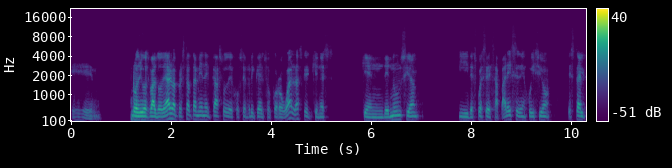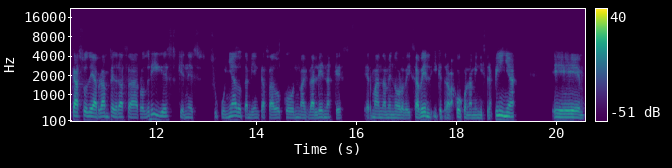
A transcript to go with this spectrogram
eh, Rodrigo Osvaldo de Alba, pero está también el caso de José Enrique del Socorro Wallace, que, quien es quien denuncia y después se desaparece de juicio. Está el caso de Abraham Pedraza Rodríguez, quien es su cuñado, también casado con Magdalena, que es hermana menor de Isabel y que trabajó con la ministra Piña. Eh,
